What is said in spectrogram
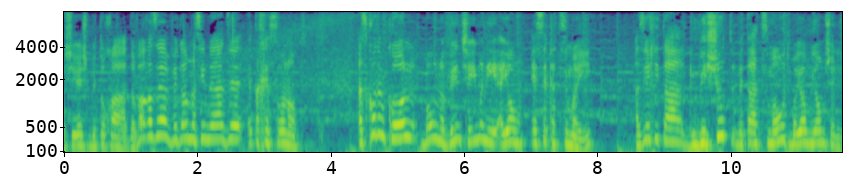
שיש בתוך הדבר הזה, וגם נשים ליד זה את החסרונות. אז קודם כל, בואו נבין שאם אני היום עסק עצמאי, אז יש לי את הגמישות ואת העצמאות ביום יום שלי.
